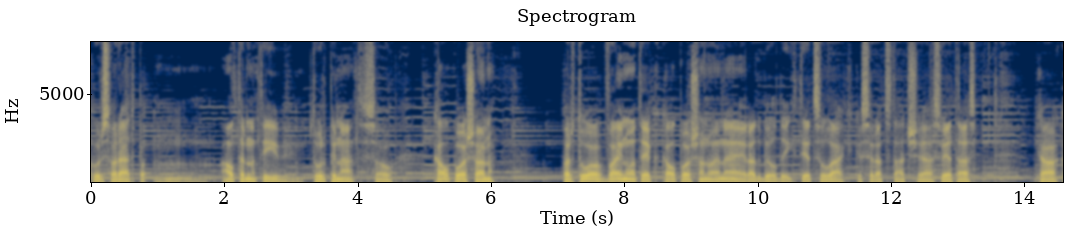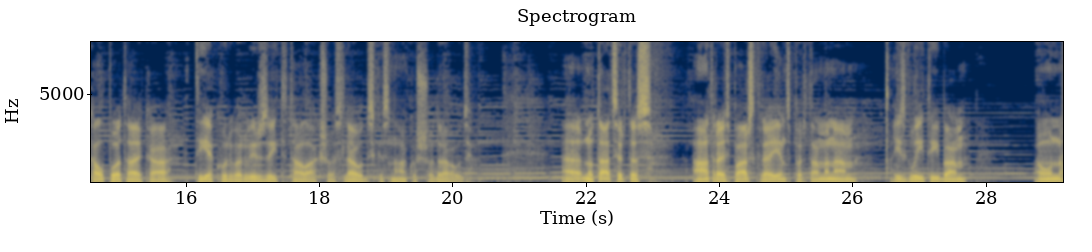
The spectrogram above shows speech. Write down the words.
kuras varētu mm, alternatīvi turpināt savu kalpošanu par to, vai notiek kalpošana vai nē, ir atbildīgi tie cilvēki, kas ir atstāti šajās vietās, kā kalpotāji, kā tie, kuri var virzīt tālāk šos ļaudis, kas nāk uz šo draugu. Nu, tāds ir tas ātrais pārskrējiens par tām manām izglītībām un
